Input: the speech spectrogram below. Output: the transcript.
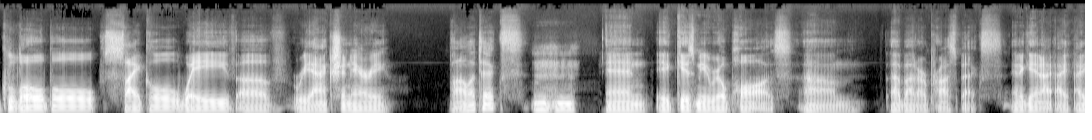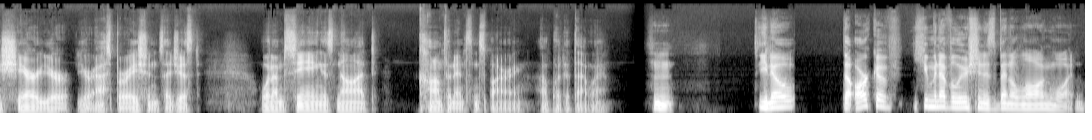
global cycle wave of reactionary politics, mm-hmm. and it gives me real pause um, about our prospects. And again, I, I share your your aspirations. I just what I'm seeing is not confidence inspiring. I'll put it that way. Hmm. You know, the arc of human evolution has been a long one,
